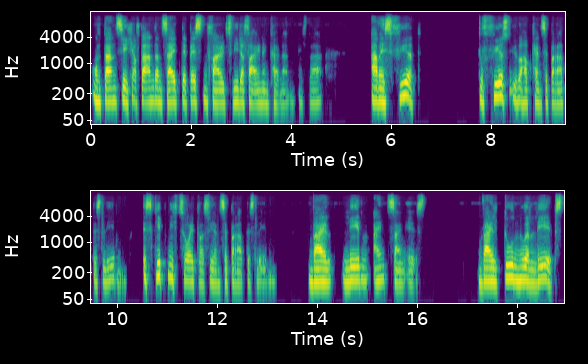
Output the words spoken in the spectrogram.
und dann sich auf der anderen Seite bestenfalls wieder vereinen können. Nicht wahr? Aber es führt, du führst überhaupt kein separates Leben. Es gibt nicht so etwas wie ein separates Leben, weil Leben Einssein ist, weil du nur lebst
